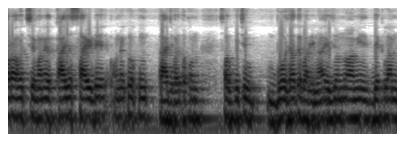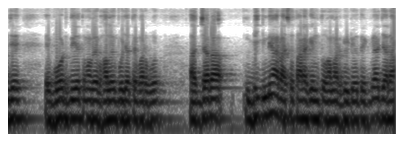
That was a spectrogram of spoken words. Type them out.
করা হচ্ছে মানে কাজের সাইডে অনেক রকম কাজ হয়, তখন সব কিছু বোঝাতে পারি না। এই জন্য আমি দেখলাম যে এই বোর্ড দিয়ে তোমাদের ভালোই বোঝাতে পারব। আর যারা বিগনিয়ার আছে, তারা কিন্তু আমার ভিডিও দেখবে। আর যারা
